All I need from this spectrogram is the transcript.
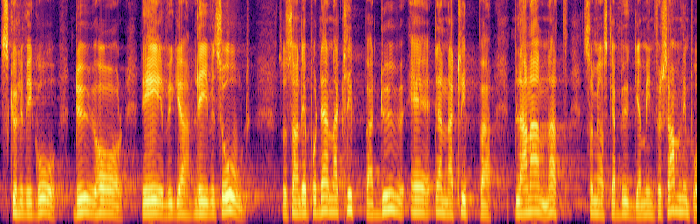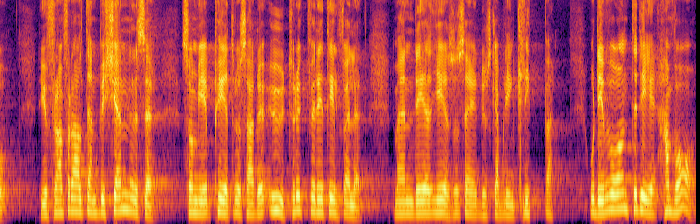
skulle vi gå? Du har det eviga livets ord. Så sa han, det är på denna klippa, du är denna klippa, bland annat som jag ska bygga min församling på. Det är framförallt den bekännelse som Petrus hade uttryckt vid det tillfället. Men det Jesus säger, du ska bli en klippa. Och det var inte det han var.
